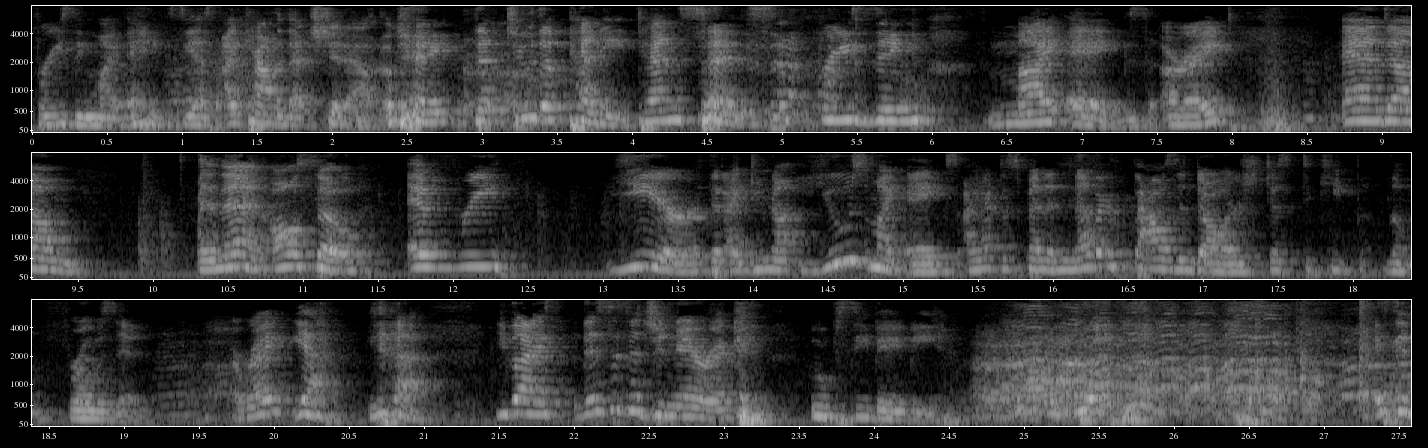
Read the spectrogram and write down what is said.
freezing my eggs. Yes, I counted that shit out, okay? The, to the penny, 10 cents freezing my eggs, all right? And um and then also every year that I do not use my eggs, I have to spend another $1,000 just to keep them frozen. All right? Yeah. Yeah. You guys, this is a generic oopsie baby. It's a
